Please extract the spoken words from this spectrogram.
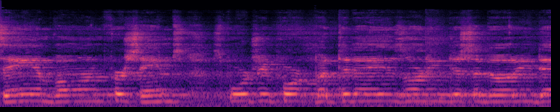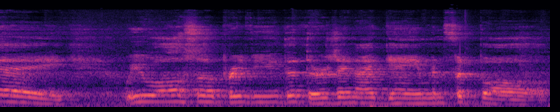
Sam Vaughn for Sam's Sports Report, but today is Learning Disability Day. We will also preview the Thursday night game in football.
